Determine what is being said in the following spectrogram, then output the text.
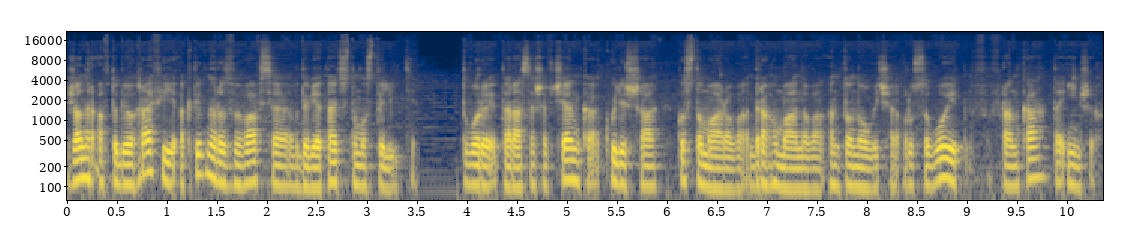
Жанр автобіографії активно розвивався в 19 столітті. Твори Тараса Шевченка, Куліша, Костомарова, Драгоманова, Антоновича, Русової, Франка та інших.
